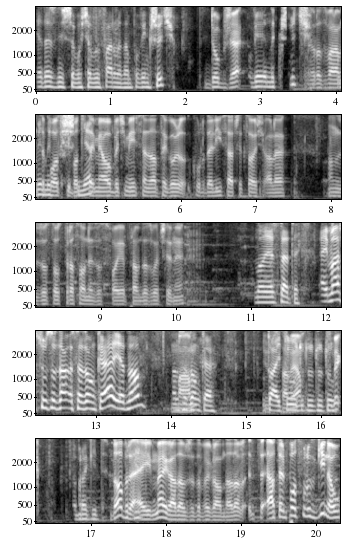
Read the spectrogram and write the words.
Ja też zniszczę, bo chciałbym farmę tam powiększyć. Dobrze. Powiększyć. Rozwalam te Powinny płotki, bo krzynie. tutaj miało być miejsce na tego kurde lisa czy coś, ale on został stracony za swoje, prawda, złe czyny. No niestety. Ej, masz tu sezon- sezonkę jedną? Mam Mam. sezonkę. Już Tutaj, tu, stawiam. tu, tu, tu. Myk. Dobra, git. Dobre, ej, mega dobrze to wygląda. A ten potwór zginął.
